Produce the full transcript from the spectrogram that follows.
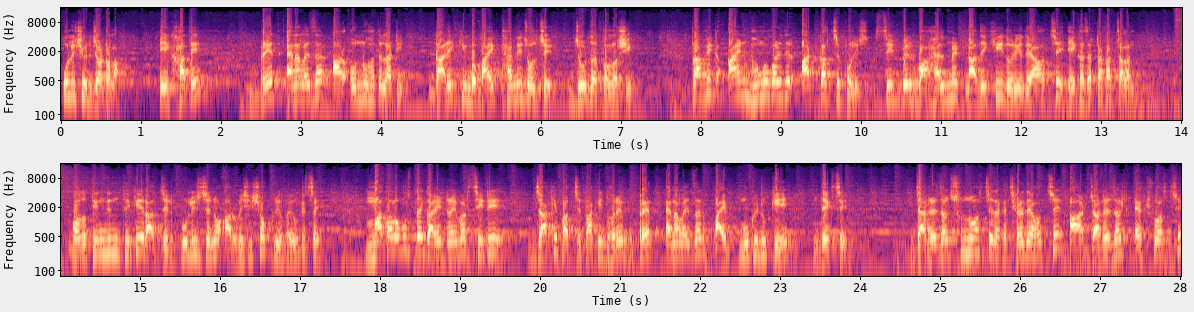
পুলিশের জটলা। এক হাতে ব্রেথ অ্যানালাইজার আর অন্য হাতে লাঠি। গাড়ি কিংবা বাইক থামিয়ে চলছে জোরদার তল্লাশি। ট্রাফিক আইন ভঙ্গকারীদের আটকাচ্ছে পুলিশ। সিট বেল্ট বা হেলমেট না দেখিয়েই ধরিয়ে দেওয়া হচ্ছে এক হাজার টাকার চালান। গত তিন দিন থেকে রাজ্যের পুলিশ যেন আরও বেশি সক্রিয় হয়ে উঠেছে। মাতাল অবস্থায় গাড়ির ড্রাইভার সিটে যাকে পাচ্ছে, তাকে ধরে ব্রেথ অ্যানালাইজার পাইপ মুখে ঢুকিয়ে দেখছে। যার রেজাল্ট শূন্য আসছে, তাকে ছেড়ে দেওয়া হচ্ছে আর যার রেজাল্ট একশো আসছে,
